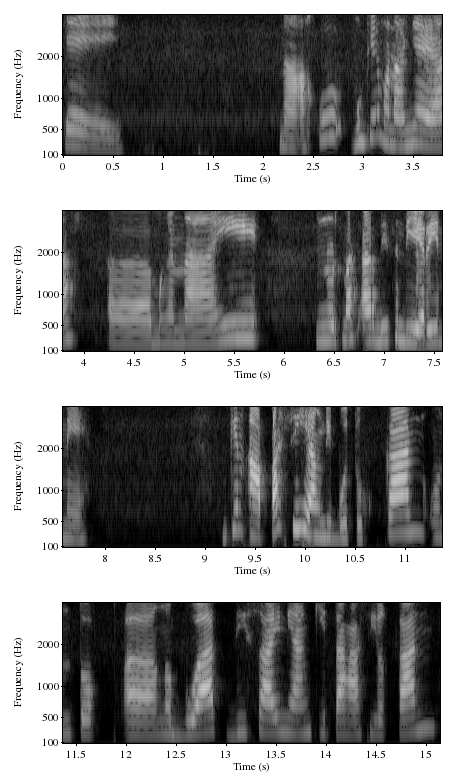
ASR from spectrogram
Okay. Nah, aku mungkin mau nanya ya uh, mengenai menurut Mas Ardi sendiri nih. Mungkin apa sih yang dibutuhkan untuk uh, ngebuat desain yang kita hasilkan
